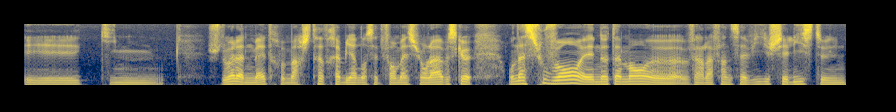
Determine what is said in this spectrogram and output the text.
Et qui je dois l'admettre, marche très très bien dans cette formation-là, parce que on a souvent, et notamment vers la fin de sa vie, chez Liszt, une,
